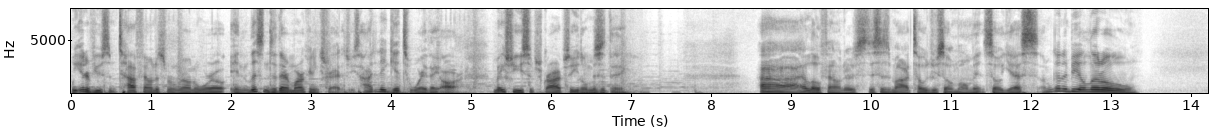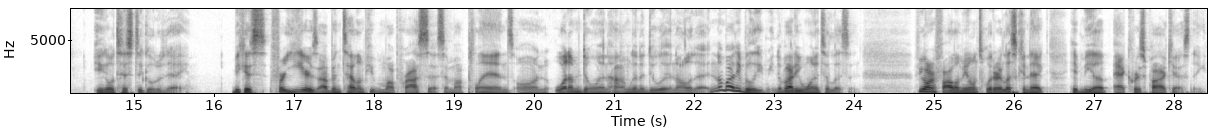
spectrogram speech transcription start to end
We interview some top founders from around the world and listen to their marketing strategies. How did they get to where they are? Make sure you subscribe so you don't miss a thing. Ah, hello, founders. This is my I told you so moment. So, yes, I'm going to be a little egotistical today because for years I've been telling people my process and my plans on what I'm doing, how I'm going to do it, and all of that. Nobody believed me. Nobody wanted to listen. If you aren't following me on Twitter, let's connect. Hit me up at Chris Podcasting.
